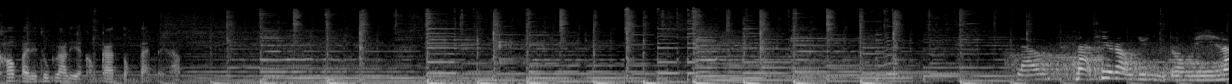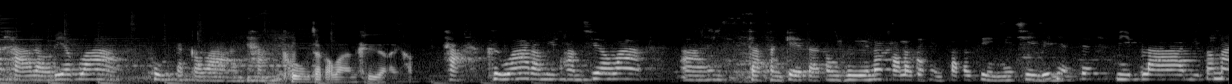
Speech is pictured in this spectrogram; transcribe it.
เข้าไปในทุกรายละเอียดของการตกแต่งเลยครับแล้วณที่เรายืนอยู่ตรงนี้นะคะ เราเรียกว่าภูมิจักรวาลค่ะภูมิจักรวาลคืออะไรครับค่ะ คือว่าเรามีความเชื่อว่าอ่า จากสังเกตจากตรงพื้นนะคะ เราจะเห็นสรรพสิ่งมีชีวิตอย่างเช่นมีปลา มีต้นไม้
